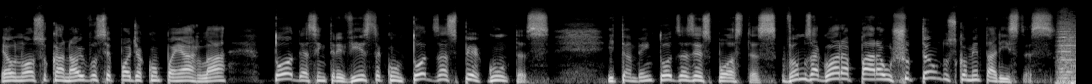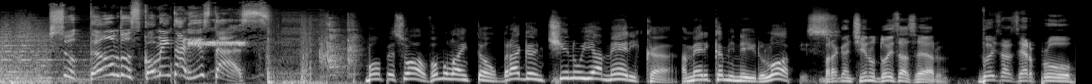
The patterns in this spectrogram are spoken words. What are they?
é o nosso canal e você pode acompanhar lá toda essa entrevista com todas as perguntas e também todas as respostas. Vamos agora para o chutão dos comentaristas. Chutão dos comentaristas. Bom, pessoal, vamos lá então. Bragantino e América. América Mineiro. Lopes. Bragantino 2 a 0 2 a 0 pro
